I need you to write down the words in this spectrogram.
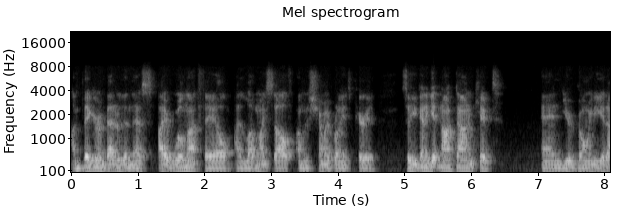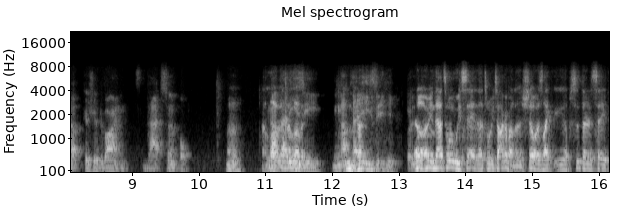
I'm bigger and better than this. I will not fail. I love myself. I'm going to share my brilliance, period. So you're going to get knocked down and kicked, and you're going to get up because you're divine. It's that simple. Mm, not that easy. Not that easy. But. No, I mean that's what we say. That's what we talk about on the show. Is like you know, sit there and say,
